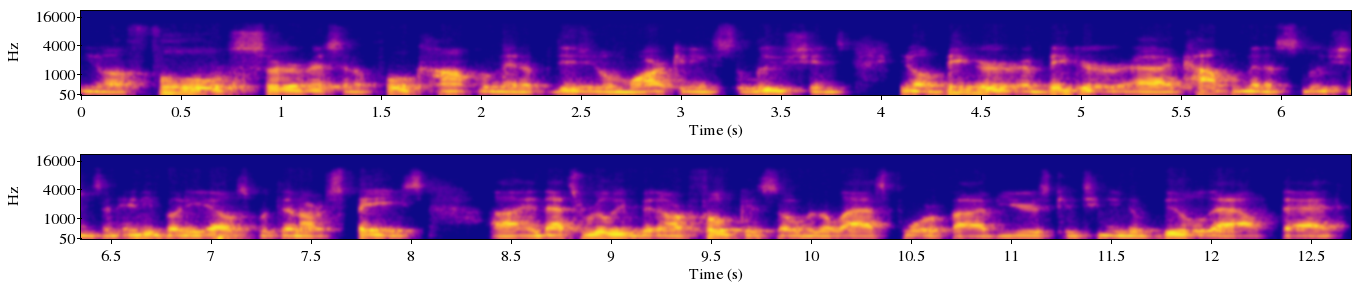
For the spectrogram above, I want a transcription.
you know a full service and a full complement of digital marketing solutions you know a bigger a bigger uh, complement of solutions than anybody else within our space. Uh, and that's really been our focus over the last four or five years continuing to build out that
